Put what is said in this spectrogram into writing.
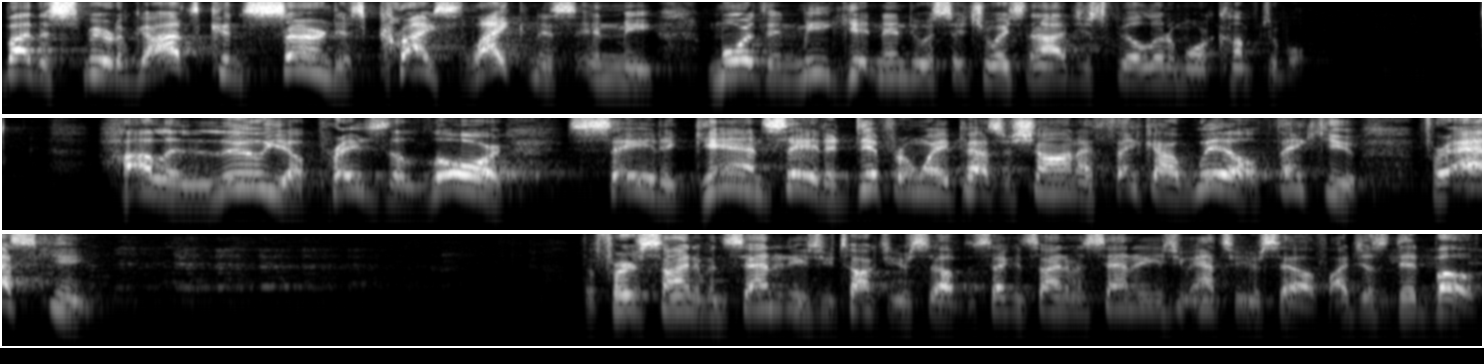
by the Spirit of God's concerned is Christ likeness in me more than me getting into a situation I just feel a little more comfortable. Hallelujah. Praise the Lord. Say it again. Say it a different way, Pastor Sean. I think I will. Thank you for asking. The first sign of insanity is you talk to yourself. The second sign of insanity is you answer yourself. I just did both.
